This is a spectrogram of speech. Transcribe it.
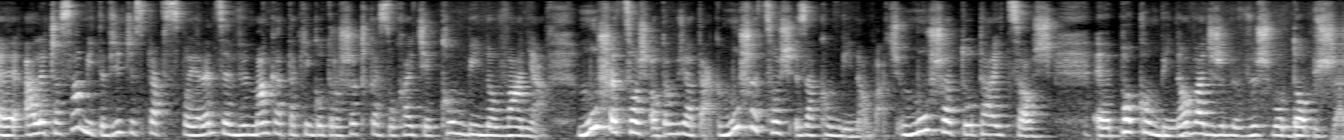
E, ale czasami te wzięcie spraw w swoje ręce wymaga takiego troszeczkę, słuchajcie, kombinowania. Muszę coś, o to mówiła tak, muszę coś zakombinować, muszę tutaj coś e, pokombinować, żeby wyszło dobrze.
